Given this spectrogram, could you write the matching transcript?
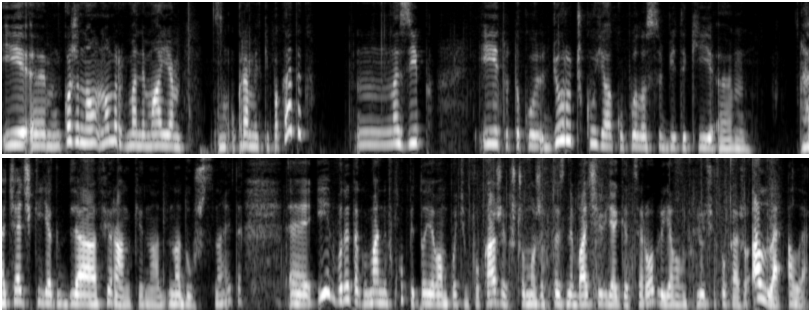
І е, кожен номер в мене має окремий такий пакетик на зіп. І тут таку дюрочку я купила собі такі. ем, Гачечки, як для фіранки на, на душ, знаєте. Е, і вони так в мене вкупі, то я вам потім покажу. Якщо, може, хтось не бачив, як я це роблю, я вам включу покажу. Але, але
